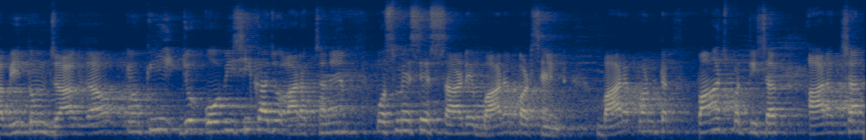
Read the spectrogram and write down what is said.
अभी तुम जाग जाओ, क्योंकि जो ओबीसी का जो आरक्षण है, उसमें से साढ़े बारह परसेंट बारह पॉइंट पाँच प्रतिशत आरक्षण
